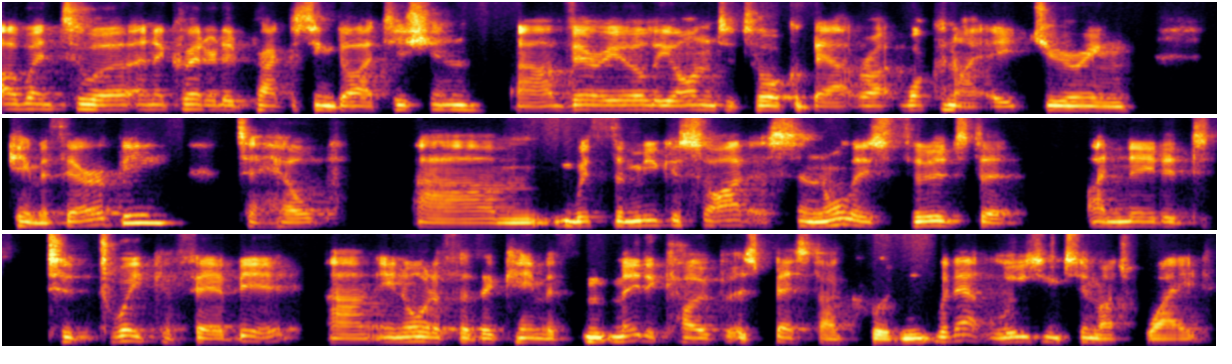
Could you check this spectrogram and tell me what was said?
I went to a, an accredited practicing dietitian uh, very early on to talk about right what can I eat during chemotherapy to help um, with the mucositis and all these foods that I needed to, to tweak a fair bit um, in order for the chemo me to cope as best I could without losing too much weight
